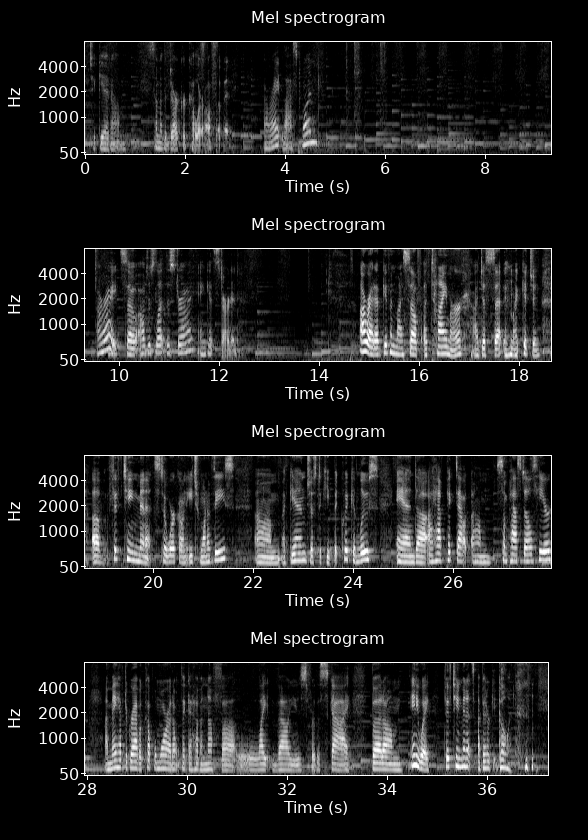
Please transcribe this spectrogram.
to get um, some of the darker color off of it. All right, last one. All right, so I'll just let this dry and get started. All right, I've given myself a timer, I just set in my kitchen, of 15 minutes to work on each one of these. Um, again, just to keep it quick and loose. And uh, I have picked out um, some pastels here. I may have to grab a couple more. I don't think I have enough uh, light values for the sky. But um, anyway, 15 minutes, I better get going.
